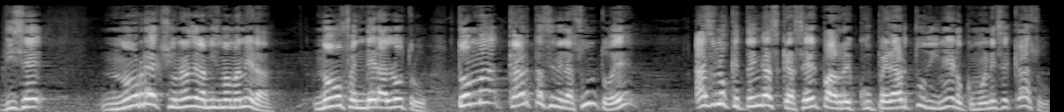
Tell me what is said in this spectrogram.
Dice no reaccionar de la misma manera, no ofender al otro. Toma cartas en el asunto, ¿eh? Haz lo que tengas que hacer para recuperar tu dinero, como en ese caso.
